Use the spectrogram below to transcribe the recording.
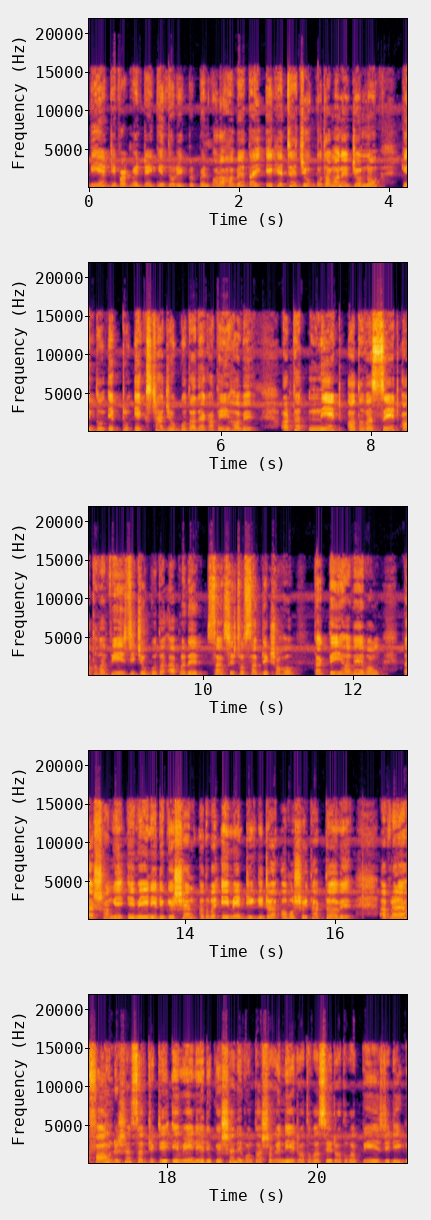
বিএড ডিপার্টমেন্টেই কিন্তু রিক্রুটমেন্ট করা হবে, তাই এক্ষেত্রে যোগ্যতা মানের জন্য কিন্তু একটু এক্সট্রা যোগ্যতা দেখাতেই হবে। অর্থাৎ নেট অথবা সেট অথবা পিএইচডি যোগ্যতা আপনাদের সংশ্লিষ্ট সাবজেক্ট সহ থাকতেই হবে এবং তার সঙ্গে এম এ ইন এডুকেশন অথবা এম এর ডিগ্রিটা অবশ্যই থাকতে হবে। আপনারা ফাউন্ডেশন সাবজেক্টে এম এ ইন এডুকেশন এবং তার সঙ্গে নেট অথবা সেট অথবা পিএইচডি ডিগ্রি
